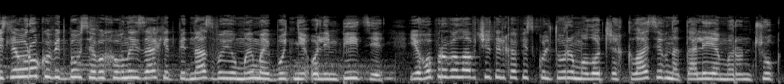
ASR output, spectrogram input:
Після уроку відбувся виховний захід під назвою Ми майбутні олімпійці. Його провела вчителька фізкультури молодших класів Наталія Мирончук.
